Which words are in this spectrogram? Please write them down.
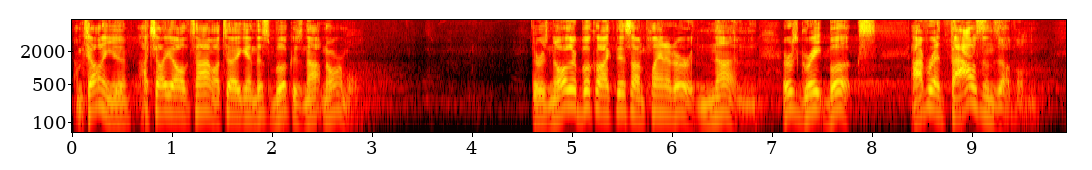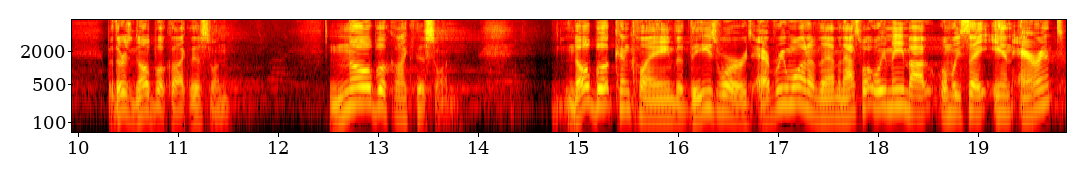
I'm telling you, I tell you all the time, I'll tell you again, this book is not normal. There is no other book like this on planet Earth. None. There's great books. I've read thousands of them, but there's no book like this one. No book like this one. No book can claim that these words, every one of them, and that's what we mean by when we say inerrant.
